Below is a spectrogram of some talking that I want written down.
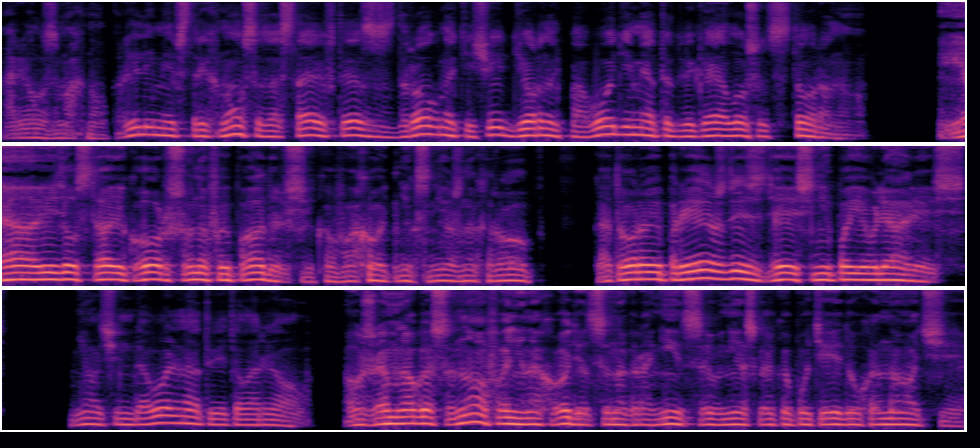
Орел взмахнул крыльями и встряхнулся, заставив Тесс вздрогнуть и чуть дернуть поводьями, отодвигая лошадь в сторону. «Я видел стаи коршунов и падальщиков, охотник снежных троп, которые прежде здесь не появлялись». Не очень довольно ответил Орел. «Уже много снов они находятся на границе в несколько путей духа ночи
